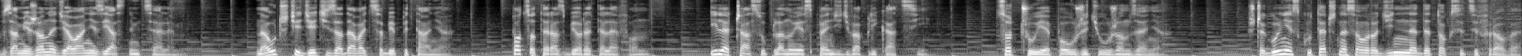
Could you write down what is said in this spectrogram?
w zamierzone działanie z jasnym celem. Nauczcie dzieci zadawać sobie pytania: po co teraz biorę telefon? Ile czasu planuję spędzić w aplikacji? Co czuję po użyciu urządzenia? Szczególnie skuteczne są rodzinne detoksy cyfrowe,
